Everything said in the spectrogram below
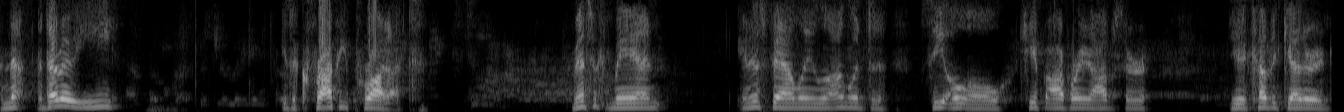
And that, the WWE is a crappy product. Vince McMahon and his family, along with the COO, Chief Operating Officer, you come together and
